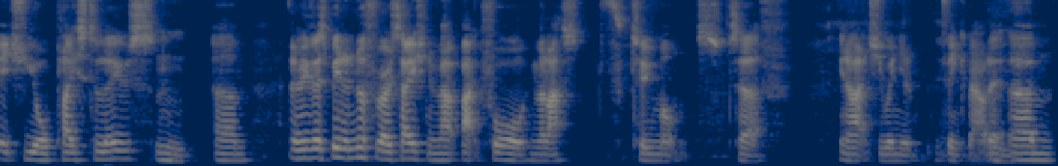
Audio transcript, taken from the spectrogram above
it's your place to lose. Mm. Um, I mean, there's been enough rotation in that back four in the last two months to, you know, actually when you think about it. Mm. Um,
